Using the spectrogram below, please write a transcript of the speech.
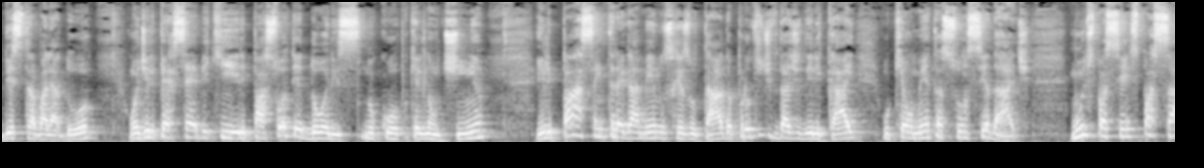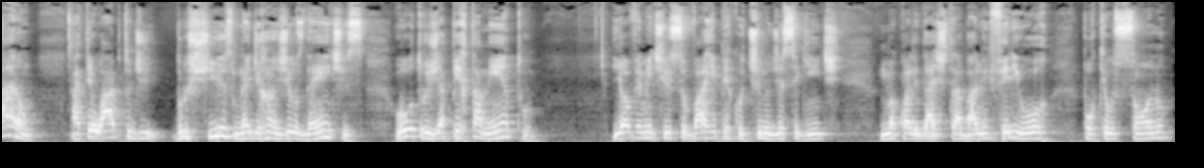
desse trabalhador, onde ele percebe que ele passou a ter dores no corpo que ele não tinha, ele passa a entregar menos resultado, a produtividade dele cai, o que aumenta a sua ansiedade. Muitos pacientes passaram a ter o hábito de bruxismo, né, de ranger os dentes, outros de apertamento, e obviamente isso vai repercutir no dia seguinte numa qualidade de trabalho inferior, porque o sono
